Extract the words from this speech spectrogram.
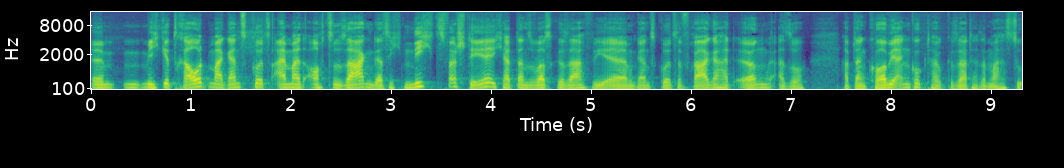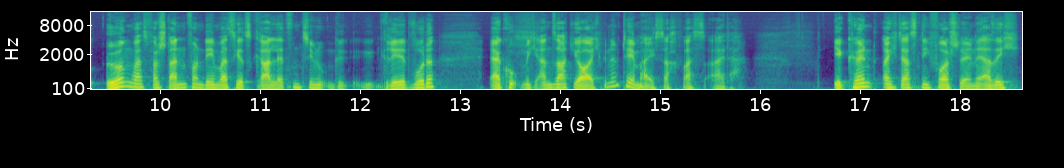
ähm, mich getraut, mal ganz kurz einmal auch zu sagen, dass ich nichts verstehe. Ich habe dann sowas gesagt wie, ähm, ganz kurze Frage, hat irgend, also habe dann Corby angeguckt, habe gesagt, sag mal, hast du irgendwas verstanden von dem, was jetzt gerade letzten zehn Minuten ge- ge- geredet wurde? Er guckt mich an, sagt, ja, ich bin im Thema. Ich sag, was, Alter? Ihr könnt euch das nicht vorstellen. Ne? Also ich,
